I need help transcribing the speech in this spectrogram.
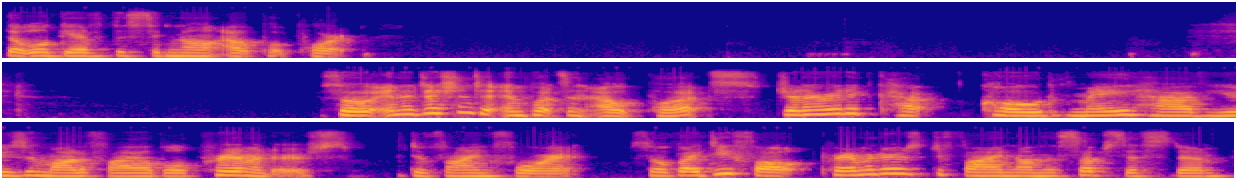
that will give the signal output port. So in addition to inputs and outputs, generated code may have user modifiable parameters defined for it. So by default, parameters defined on the subsystem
